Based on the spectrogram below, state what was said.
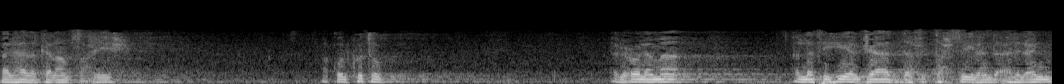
هل هذا الكلام صحيح؟ أقول كتب العلماء التي هي الجادة في التحصيل عند أهل العلم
